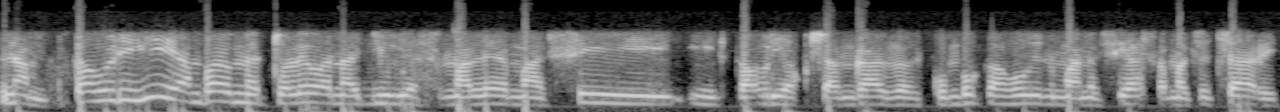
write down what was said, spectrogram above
Naam, kauli hii ambayo imetolewa na Julius Malema si kauli ya kushangaza. Kumbuka huyu ni mwanasiasa machachari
